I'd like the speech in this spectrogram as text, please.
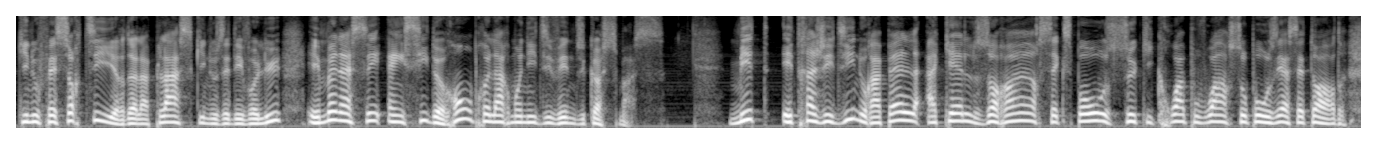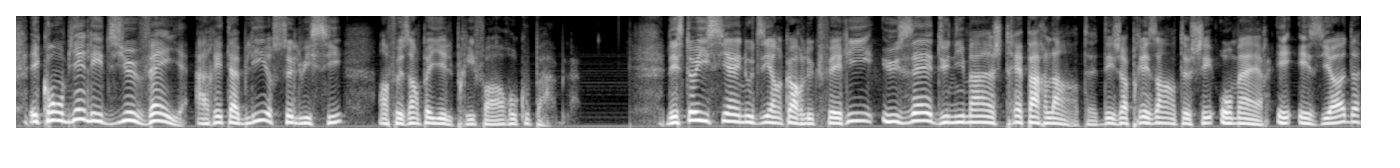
qui nous fait sortir de la place qui nous est dévolue et menacer ainsi de rompre l'harmonie divine du cosmos. Mythes et tragédies nous rappellent à quelles horreurs s'exposent ceux qui croient pouvoir s'opposer à cet ordre, et combien les dieux veillent à rétablir celui-ci en faisant payer le prix fort aux coupables. Les stoïciens, nous dit encore Luc Ferry, usaient d'une image très parlante, déjà présente chez Homère et Hésiode,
